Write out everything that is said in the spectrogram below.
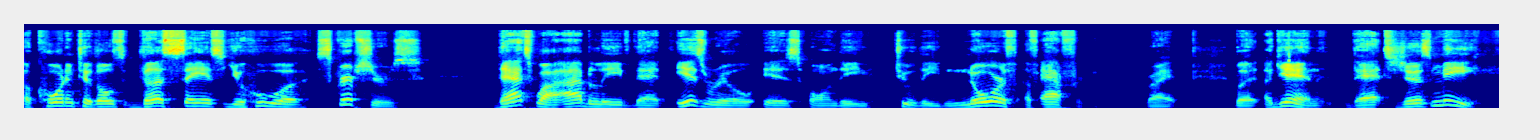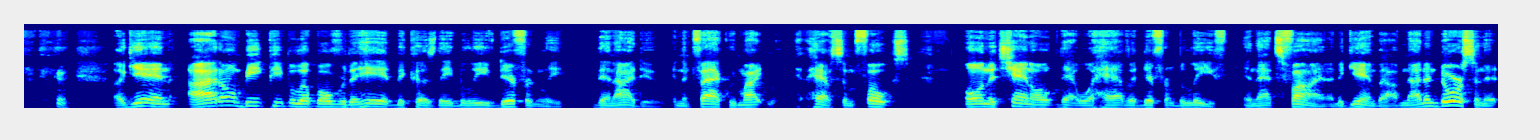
according to those thus says Yahuwah scriptures, that's why I believe that Israel is on the to the north of Africa, right? But again, that's just me. again, I don't beat people up over the head because they believe differently than I do. And in fact, we might have some folks on the channel that will have a different belief, and that's fine. And again, but I'm not endorsing it,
